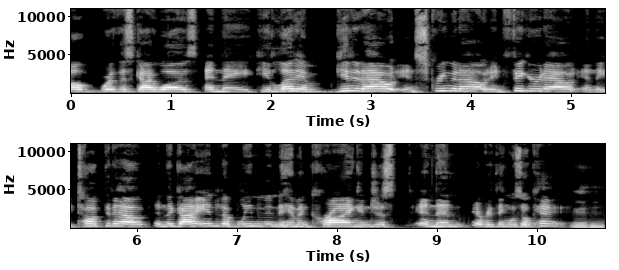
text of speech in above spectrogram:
of where this guy was and they, he let him get it out and scream it out and figure it out and they talked it out and the guy ended up leaning into him and crying and just and then everything was okay. hmm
